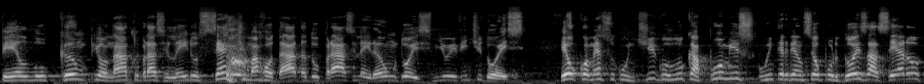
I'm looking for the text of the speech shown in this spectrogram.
pelo Campeonato Brasileiro, sétima rodada do Brasileirão 2022. Eu começo contigo, Luca Pumes. O Inter venceu por 2 a 0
